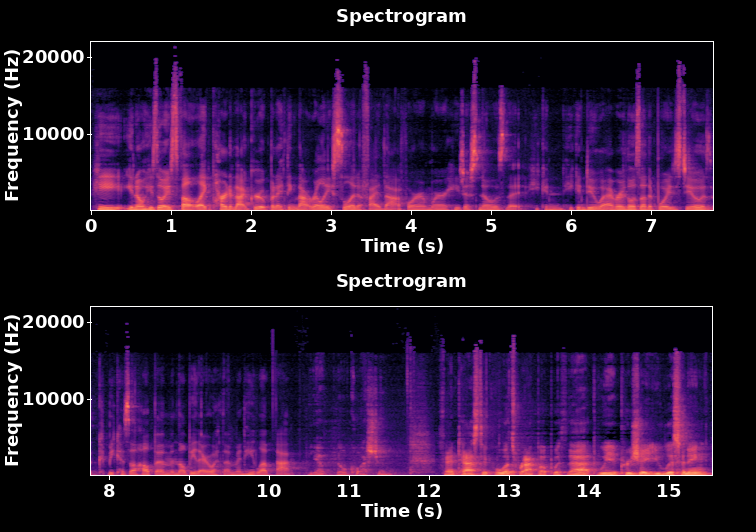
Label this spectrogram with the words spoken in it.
he you know he's always felt like part of that group, but I think that really solidified that for him, where he just knows that he can he can do whatever those other boys do is because they'll help him and they'll be there with him, and he loved that. Yep, no question. Fantastic. Well, let's wrap up with that. We appreciate you listening.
